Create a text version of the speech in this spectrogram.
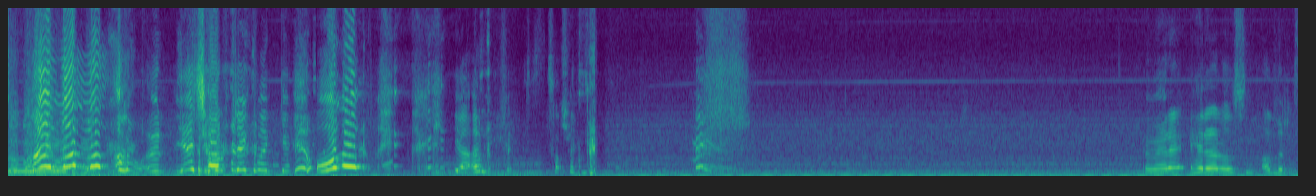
Toparlayamadım lan. Ah, ö- ya çarpacak bak ya. Oğlum. ya. Ömer'e helal olsun alırız.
